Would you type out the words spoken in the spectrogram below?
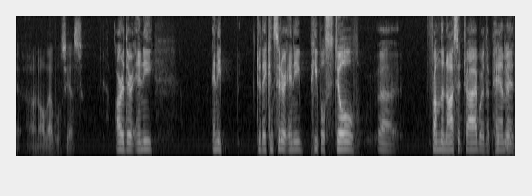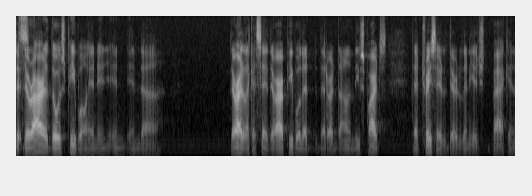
uh, on all levels, yes. Are there any, any, do they consider any people still uh, from the Nauset tribe or the There- Pamets? There, there are those people, and, and, and, and uh, there are, like I said, there are people that, that are down in these parts. that trace their, their lineage back, and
